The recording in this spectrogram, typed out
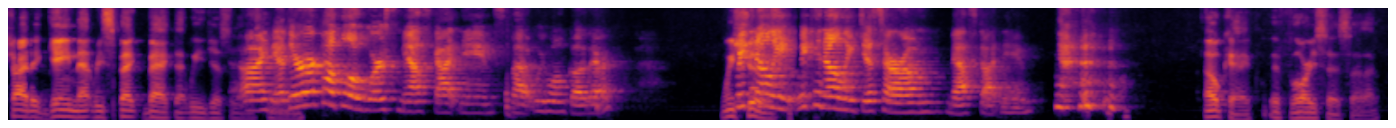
Try to gain that respect back that we just lost. I know there are a couple of worse mascot names, but we won't go there. We, we can only we can only diss our own mascot name. Okay, if Laurie says so.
